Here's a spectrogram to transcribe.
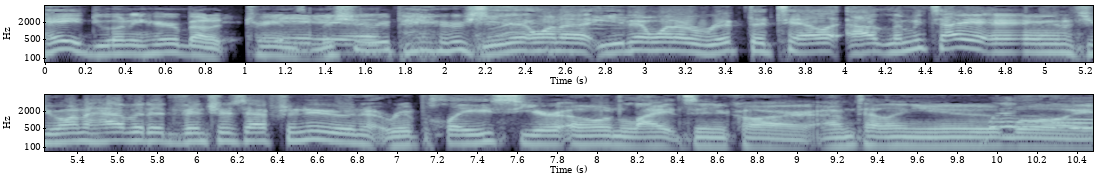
Hey, do you want to hear about transmission Yeah. repairs? You didn't want to. You didn't want to rip the tail out. Let me tell you, Aaron. If you want to have an adventurous afternoon, replace your own lights in your car. I'm telling you, boy,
